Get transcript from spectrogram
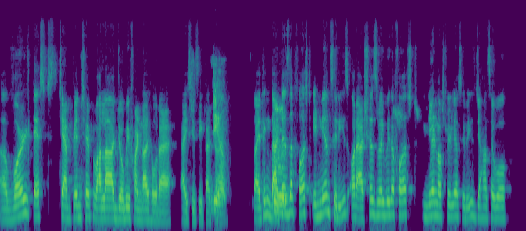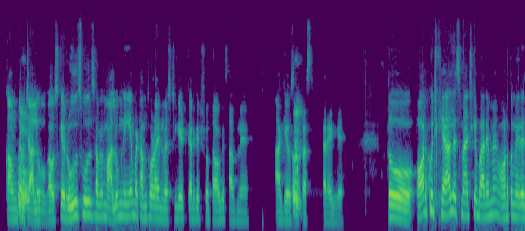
world test championship वाला जो भी फंडा हो रहा है आईसीसी का तो I think that is the first Indian series और Ashes will be the first England Australia series जहाँ से वो काउंटर चालू होगा। उसके रूल्स वूल्स हमें मालूम नहीं है बट हम थोड़ा इन्वेस्टिगेट करके श्रोताओं के सामने आगे उसे प्रस्तुत करेंगे। तो और कुछ ख्याल इस मैच के बारे में? और तो मेरे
